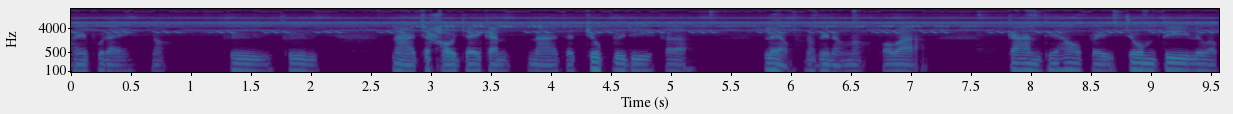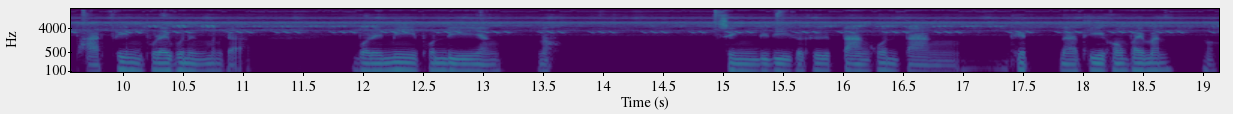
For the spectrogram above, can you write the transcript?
ให้ผู้ใดเนาะคือคือน่าจะเข้าใจกันน่าจะจบด้วยดีก็แล้วเนาะพี่น้องเนาะเพราะว่าการที่เข้าไปโจมตีหรือว่าพาดพิงผู้ใดผู้หนึ่งมันก็บริมีผลดีหยังเนาะสิ่งดีๆ ก็คือต่างคนต่างเฮ็ดหน้าที่ของไผมันเนาะ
